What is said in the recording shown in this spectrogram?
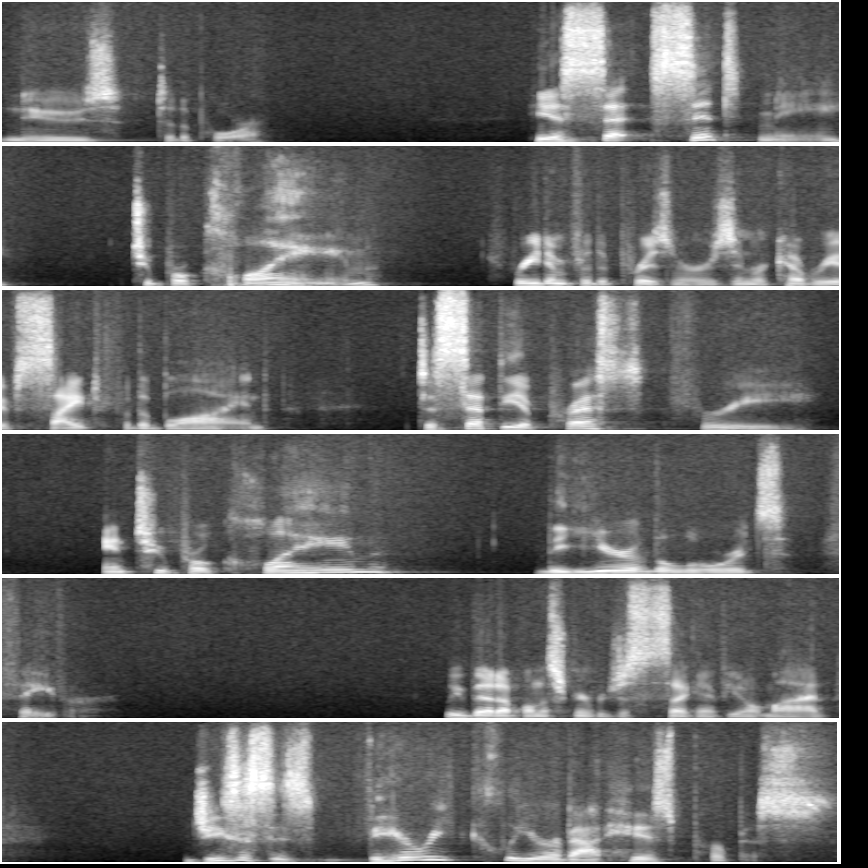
news to the poor. He has set, sent me to proclaim freedom for the prisoners and recovery of sight for the blind to set the oppressed free, and to proclaim the year of the Lord's favor. Leave that up on the screen for just a second if you don't mind. Jesus is very clear about his purpose.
